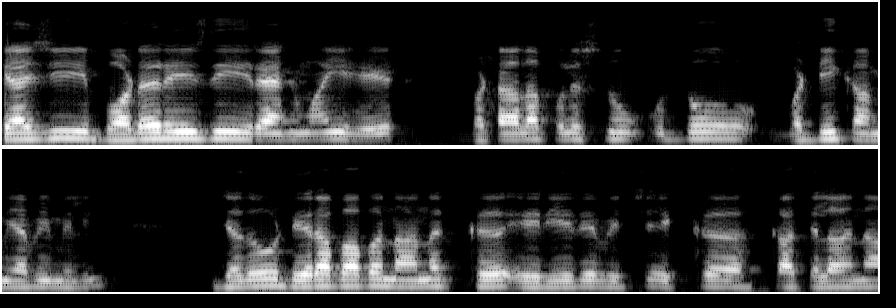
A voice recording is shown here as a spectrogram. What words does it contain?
ਜੀ ਬਾਰਡਰ ਰੇਂਜ ਦੀ ਰਹਿਨੁਮਾਈ ਹੇਠ ਬਟਾਲਾ ਪੁਲਿਸ ਨੂੰ ਉਦੋਂ ਵੱਡੀ ਕਾਮਯਾਬੀ ਮਿਲੀ ਜਦੋਂ ਡੇਰਾ ਬਾਬਾ ਨਾਨਕ ਏਰੀਏ ਦੇ ਵਿੱਚ ਇੱਕ ਕਾਤਿਲਾਨਾ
